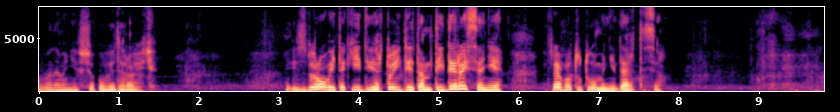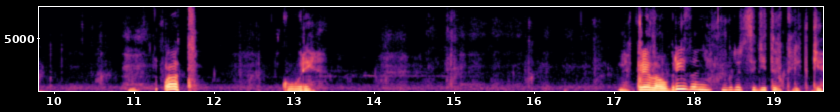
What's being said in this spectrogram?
Вони мені все повидирають. І здоровий такий двір, то йди там, ти йди рися, ні. Треба тут о мені дертися. От курі. Крила обрізані, будуть сидіти в клітці.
